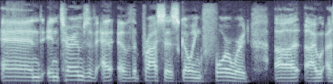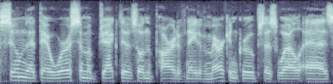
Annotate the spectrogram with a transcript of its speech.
And in terms of of the process going forward, uh, I assume that there were some objectives on the part of Native American groups as well as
